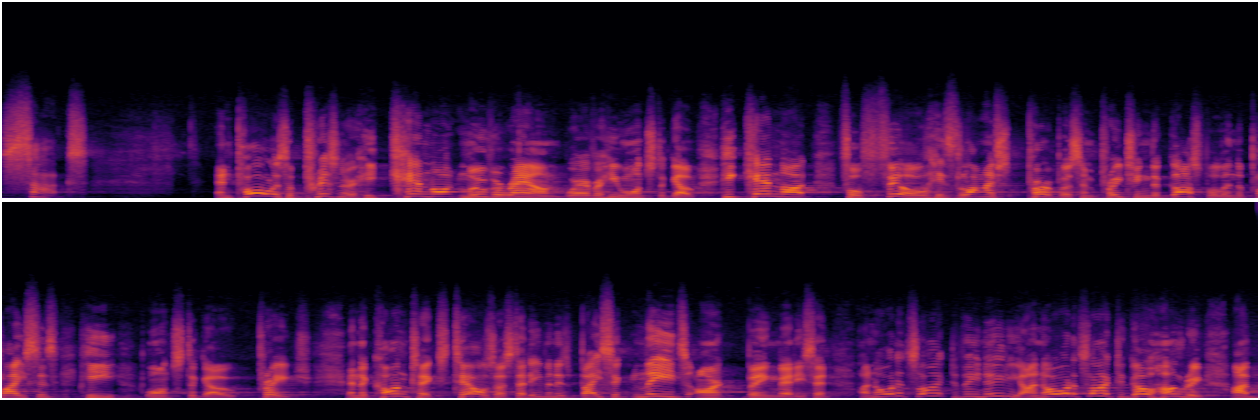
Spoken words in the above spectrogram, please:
sucks. And Paul is a prisoner. He cannot move around wherever he wants to go. He cannot fulfill his life's purpose in preaching the gospel in the places he wants to go preach. And the context tells us that even his basic needs aren't being met. He said, I know what it's like to be needy. I know what it's like to go hungry. I'm,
